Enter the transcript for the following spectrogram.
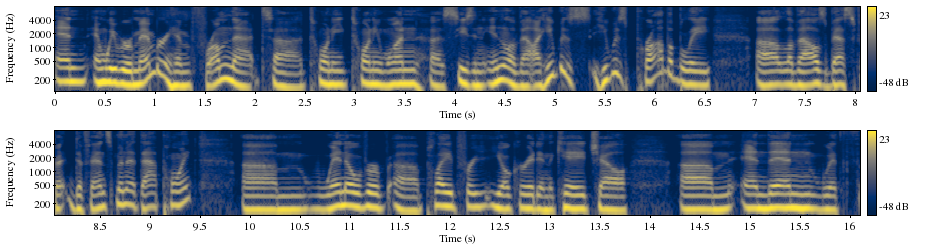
and and we remember him from that uh, 2021 uh, season in Laval. He was he was probably uh, Laval's best defenseman at that point. Um, went over, uh, played for Jokerit in the KHL, um, and then with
